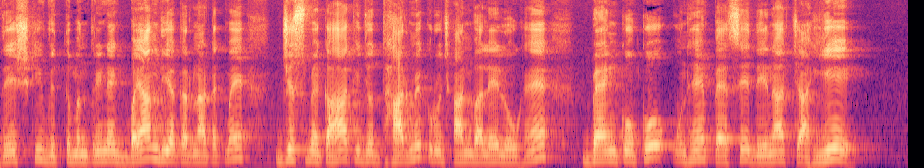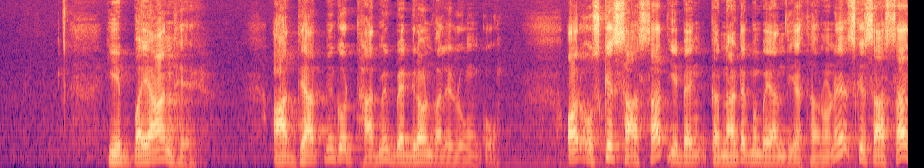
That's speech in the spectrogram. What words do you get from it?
देश की वित्त मंत्री ने एक बयान दिया कर्नाटक में, जिसमें कहा कि जो धार्मिक रुझान वाले लोग हैं, बैंकों को उन्हें पैसे देना चाहिए। ये बयान है आध्यात्मिक और धार्मिक बैकग्राउंड वाले लोगों को। और उसके साथ साथ ये बैंक कर्नाटक में बयान दिया था उन्होंने, इसके साथ साथ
